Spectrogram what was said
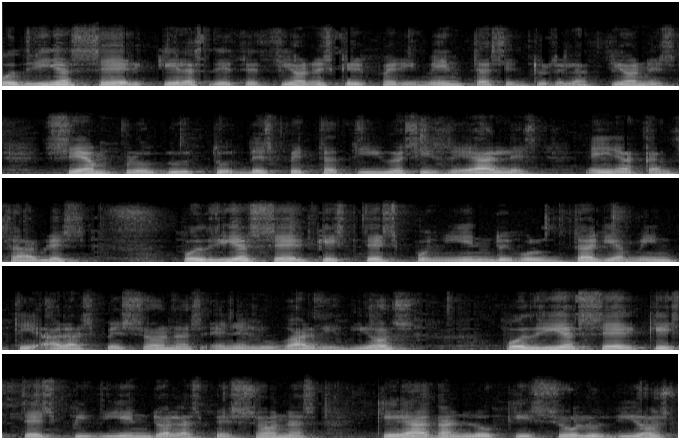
¿Podría ser que las decepciones que experimentas en tus relaciones sean producto de expectativas irreales e inalcanzables? ¿Podría ser que estés poniendo involuntariamente a las personas en el lugar de Dios? ¿Podría ser que estés pidiendo a las personas que hagan lo que solo Dios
